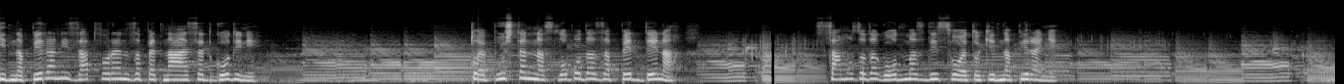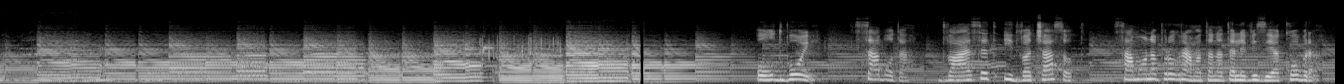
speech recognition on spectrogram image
киднапиран и затворен за 15 години. Тој е пуштен на слобода за 5 дена, само за да го одмазди своето киднапирање. Олдбој, сабота, 22 часот, само на програмата на телевизија Кобра.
